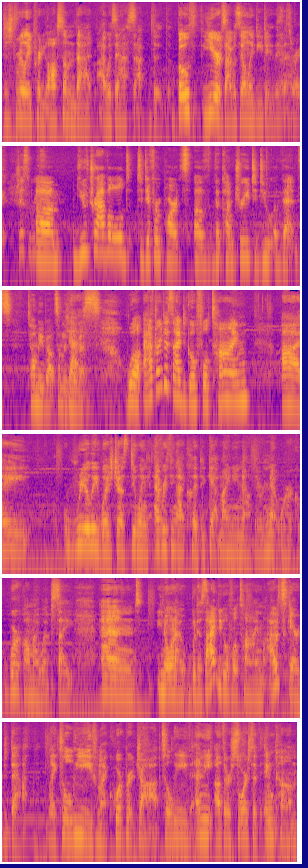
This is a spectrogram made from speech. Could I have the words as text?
just really pretty awesome that I was asked. At the, both years, I was the only DJ there. That's right. Just um, you've traveled to different parts of the country to do events. Tell me about some of the events. Yes. Well, after I decided to go full time, I really was just doing everything I could to get my name out there, network, work on my website. And, you know, when I would decide to go full time, I was scared to death. Like to leave my corporate job, to leave any other source of income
